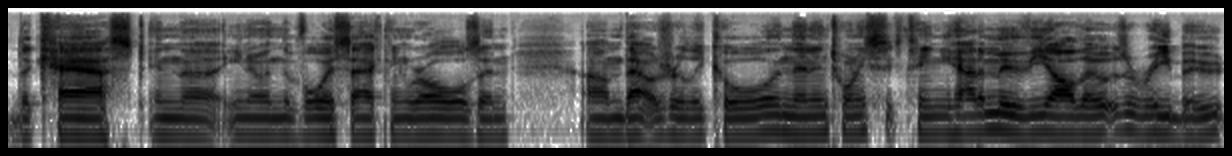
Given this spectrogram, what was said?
the cast in the you know in the voice acting roles and um, that was really cool. And then in 2016 you had a movie although it was a reboot.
